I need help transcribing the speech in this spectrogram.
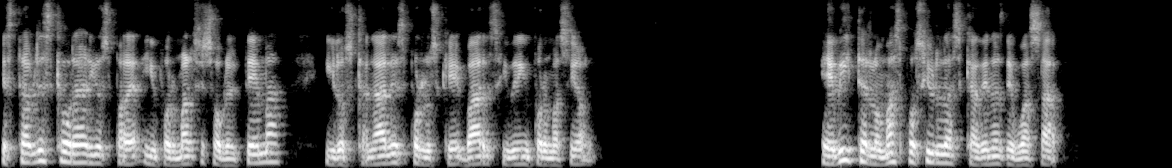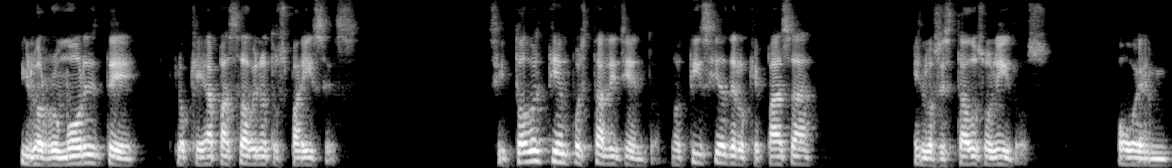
Establezca horarios para informarse sobre el tema y los canales por los que va a recibir información. Evite lo más posible las cadenas de WhatsApp y los rumores de lo que ha pasado en otros países. Si todo el tiempo está leyendo noticias de lo que pasa en los Estados Unidos, o en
